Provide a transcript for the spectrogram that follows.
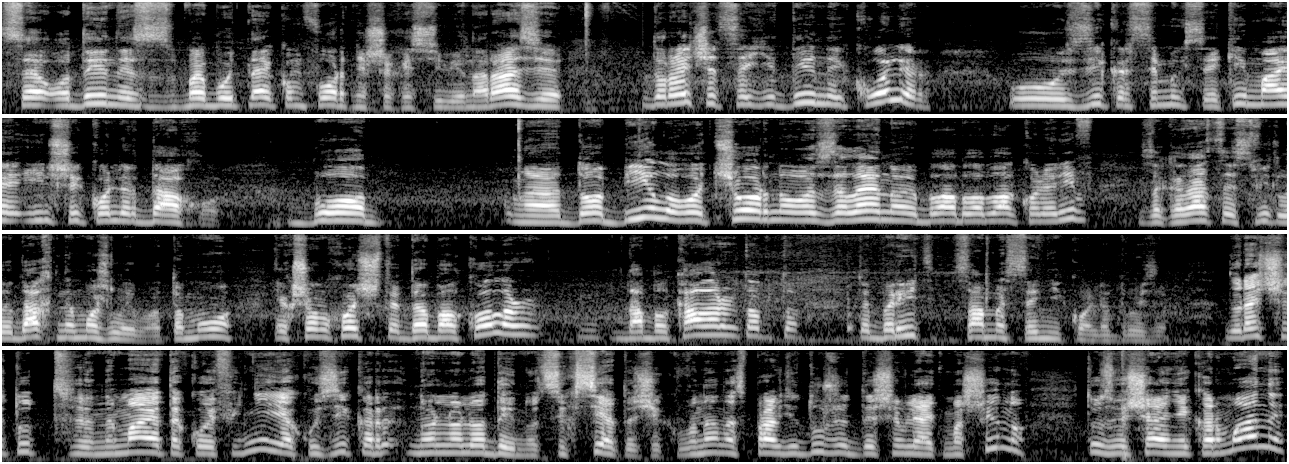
це один із, мабуть, найкомфортніших SUV наразі. До речі, це єдиний колір у Zikr 7X, який має інший колір даху. Бо е, до білого, чорного, зеленого і бла-бла-бла кольорів заказати світлий дах неможливо. Тому, якщо ви хочете double color, double color, тобто, то беріть саме синій колір, друзі. До речі, тут немає такої фігні, як у Zikr 001, у цих сіточок. Вони насправді дуже дешевлять машину. Тут звичайні кармани.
